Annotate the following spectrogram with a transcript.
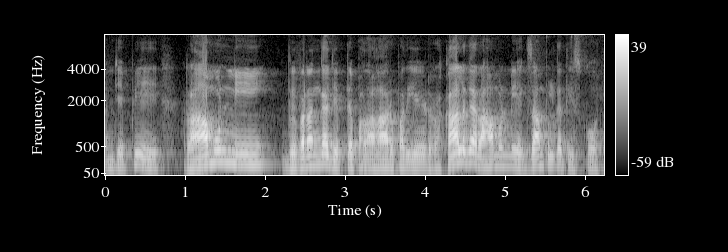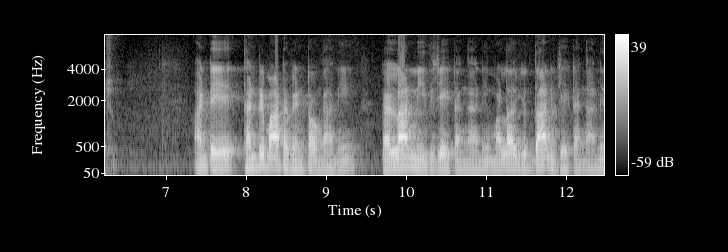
అని చెప్పి రాముణ్ణి వివరంగా చెప్తే పదహారు పదిహేడు రకాలుగా రాముణ్ణి ఎగ్జాంపుల్గా తీసుకోవచ్చు. అంటే తండ్రి మాట వింటాం కానీ పెళ్ళాన్ని ఇది చేయటం కానీ మళ్ళీ యుద్ధాన్ని చేయటం కానీ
